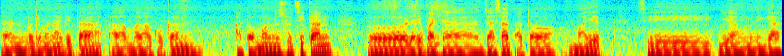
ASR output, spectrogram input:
dan bagaimana kita uh, melakukan atau mensucikan uh, daripada jasad atau mayat si yang meninggal.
